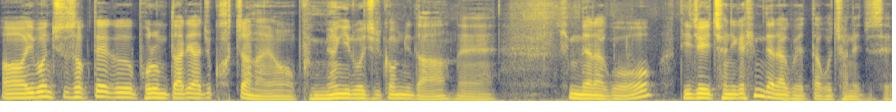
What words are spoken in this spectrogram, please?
어, 이번 추석 때 그 보름달이 아주 컸잖아요. 분명히 이루어질 겁니다. 네. 힘내라고, DJ 천이가 힘내라고 했다고 전해주세요.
